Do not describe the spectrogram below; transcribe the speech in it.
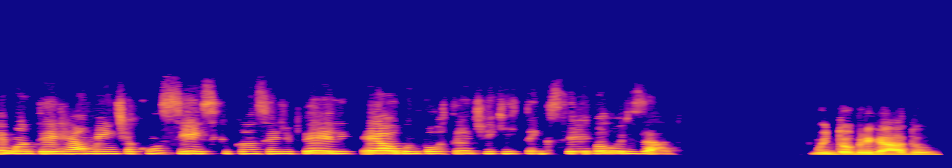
é manter realmente a consciência que o câncer de pele é algo importante e que tem que ser valorizado. Muito obrigado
